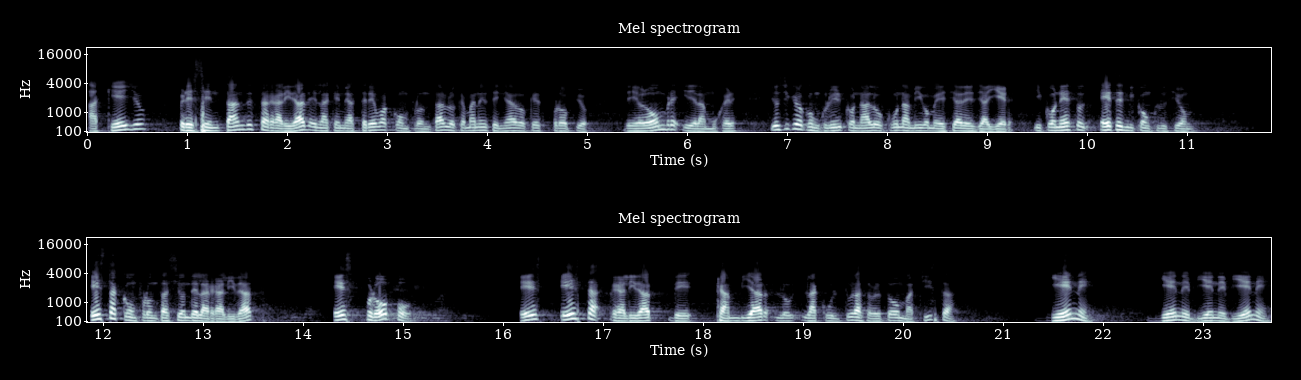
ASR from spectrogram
aquello, presentando esta realidad en la que me atrevo a confrontar lo que me han enseñado que es propio del hombre y de la mujer. Yo sí quiero concluir con algo que un amigo me decía desde ayer, y con esto, esta es mi conclusión. Esta confrontación de la realidad es propio es esta realidad de cambiar la cultura, sobre todo machista, viene, viene, viene, viene,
